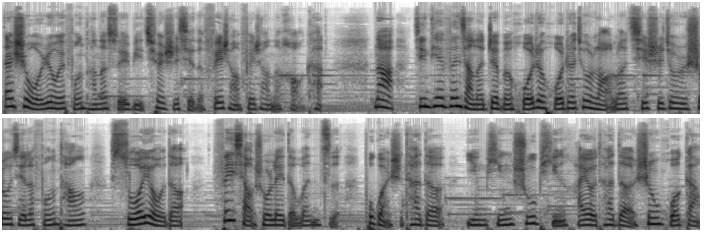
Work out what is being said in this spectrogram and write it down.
但是我认为冯唐的随笔确实写得非常非常的好看。那今天分享的这本《活着活着就老了》，其实就是收集了冯唐所有的。非小说类的文字，不管是他的影评、书评，还有他的生活感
